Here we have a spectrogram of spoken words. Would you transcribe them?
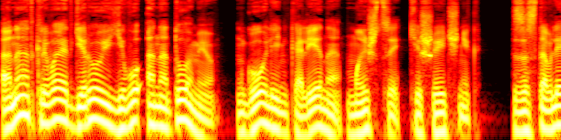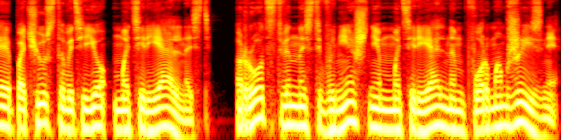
Она открывает герою его анатомию, голень, колено, мышцы, кишечник, заставляя почувствовать ее материальность, родственность внешним материальным формам жизни.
